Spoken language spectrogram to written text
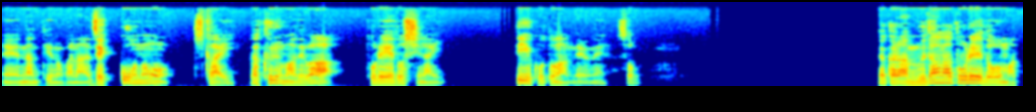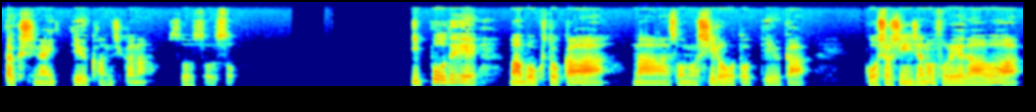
えーなんていうのかな、絶好の機会が来るまではトレードしないっていうことなんだよね。そう。だから無駄なトレードを全くしないっていう感じかな。そうそうそう。一方で、まあ僕とか、まあその素人っていうか、こう初心者のトレーダーは、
